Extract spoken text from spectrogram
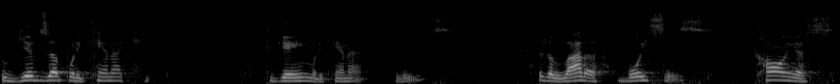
who gives up what he cannot keep to gain what he cannot lose. There's a lot of voices calling us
